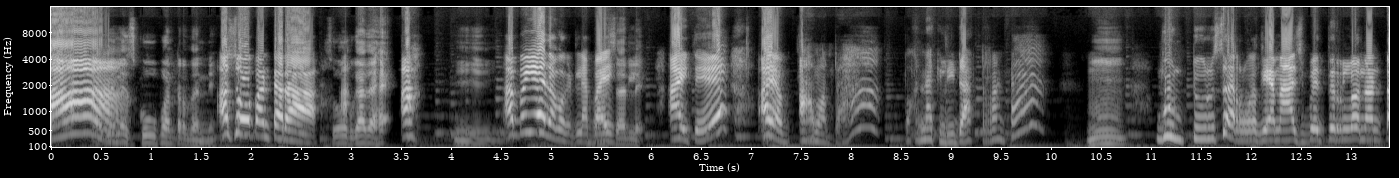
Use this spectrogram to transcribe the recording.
ఆ. అదేలే స్కూప్ అంటారు దాన్ని. ఆ సోప్ అంటారా? సోప్ కదా? అబ్బాయి ఏదో ఒకటి అబ్బాయి. సర్లే. అయితే ఒక నకిలీ డాక్టర్ అంట. గుంటూరు సర్వజన ఆసుపత్రిలోనంట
